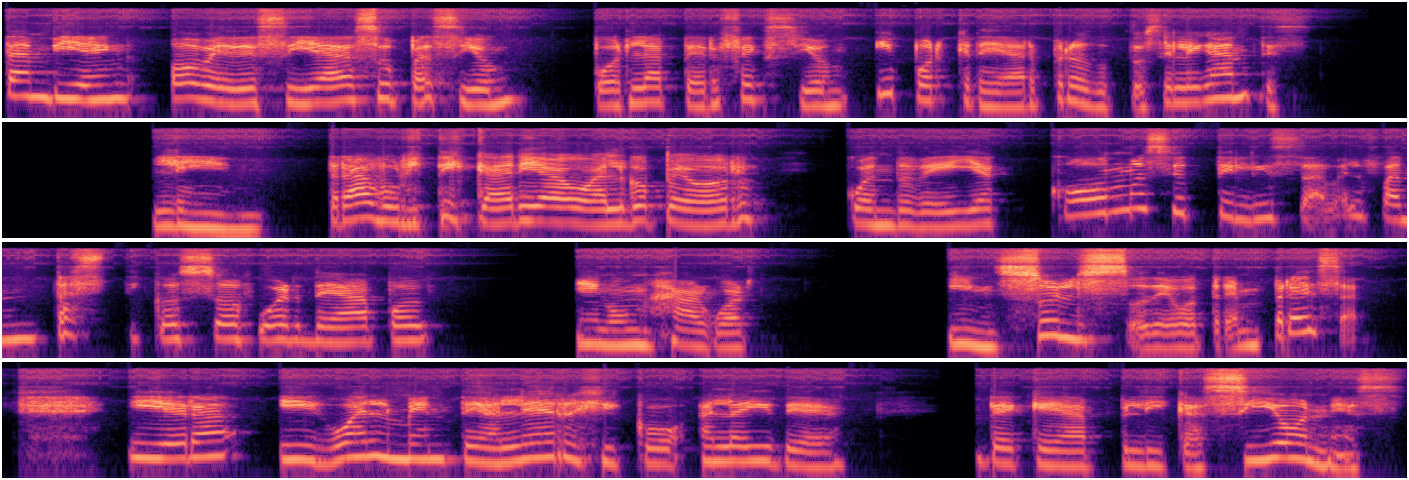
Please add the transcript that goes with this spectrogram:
también obedecía a su pasión por la perfección y por crear productos elegantes. Le entraba o algo peor cuando veía cómo se utilizaba el fantástico software de Apple en un hardware insulso de otra empresa. Y era igualmente alérgico a la idea de que aplicaciones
